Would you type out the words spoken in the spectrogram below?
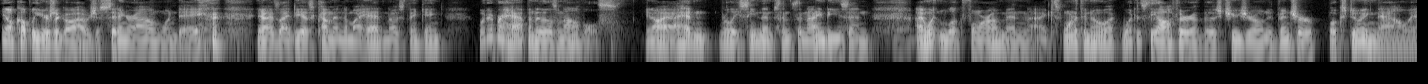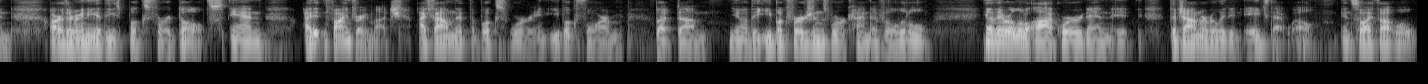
you know, a couple years ago, I was just sitting around one day, you know, as ideas come into my head, and I was thinking, whatever happened to those novels? You know, I, I hadn't really seen them since the '90s, and I went and looked for them, and I just wanted to know, like, what is the author of those Choose Your Own Adventure books doing now, and are there any of these books for adults? And I didn't find very much. I found that the books were in ebook form, but um, you know, the ebook versions were kind of a little, you know, they were a little awkward, and it, the genre really didn't age that well. And so I thought, well,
